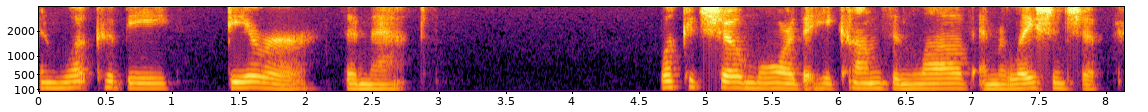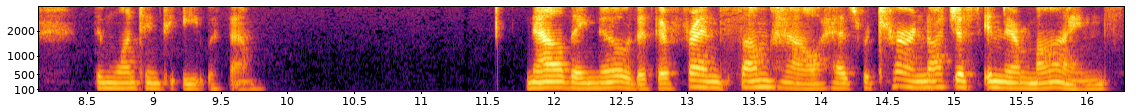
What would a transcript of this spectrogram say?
And what could be dearer than that? What could show more that he comes in love and relationship than wanting to eat with them? Now they know that their friend somehow has returned, not just in their minds,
